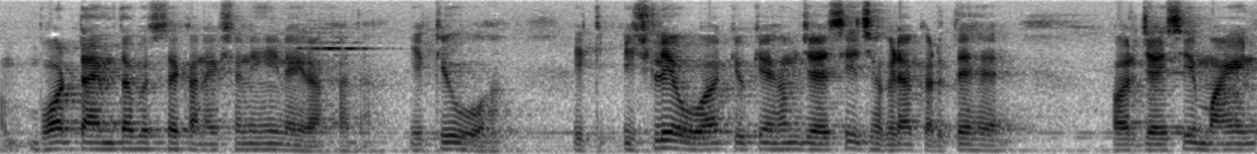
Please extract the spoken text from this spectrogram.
बहुत टाइम तक उससे कनेक्शन ही नहीं रखा था। ये क्यों हुआ? इसलिए हुआ क्योंकि हम जैसे ही झगड़ा करते हैं और जैसे ही माइंड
